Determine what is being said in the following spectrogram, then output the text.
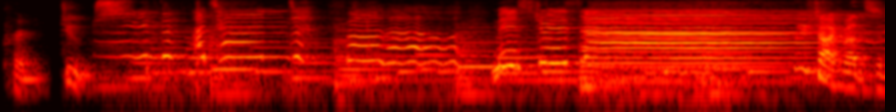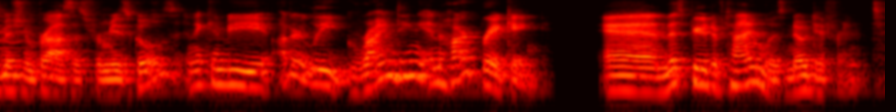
produced. Attend, follow, Mistress Anne. We've talked about the submission process for musicals, and it can be utterly grinding and heartbreaking. And this period of time was no different.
